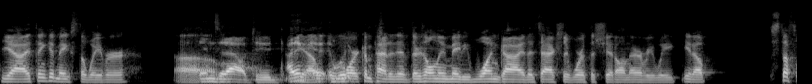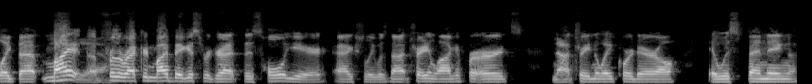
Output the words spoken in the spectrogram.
Yeah, I think it makes the waiver um, Thins it out, dude. I think yeah, it, it would- more competitive. There's only maybe one guy that's actually worth the shit on there every week. You know, stuff like that. My Yeah. for the record, my biggest regret this whole year actually was not trading Lockett for Ertz, not trading away Cordero. It was spending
